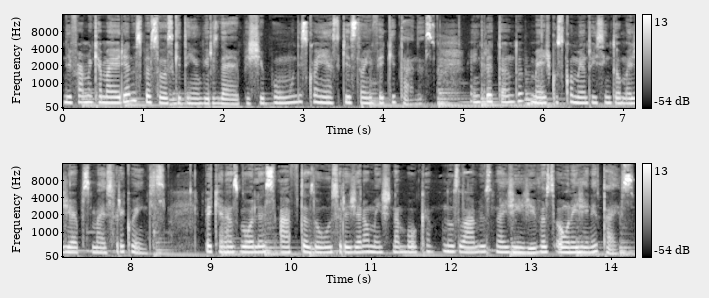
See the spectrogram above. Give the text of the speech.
de forma que a maioria das pessoas que têm o vírus da herpes tipo 1 desconhece que estão infectadas. Entretanto, médicos comentam os sintomas de herpes mais frequentes pequenas bolhas, aftas ou úlceras geralmente na boca, nos lábios, nas gengivas ou nas genitais.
